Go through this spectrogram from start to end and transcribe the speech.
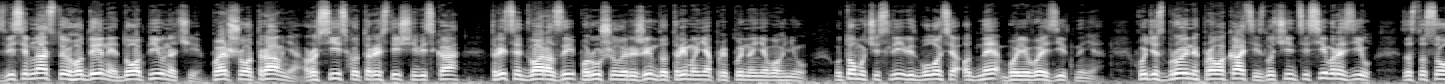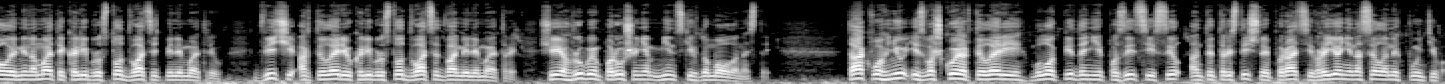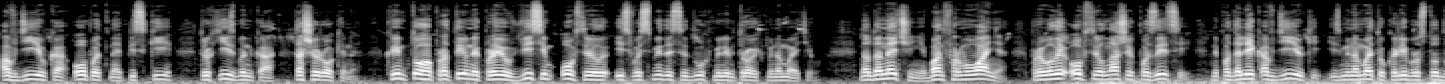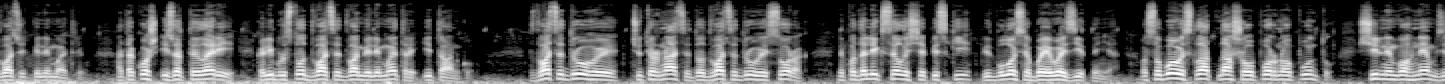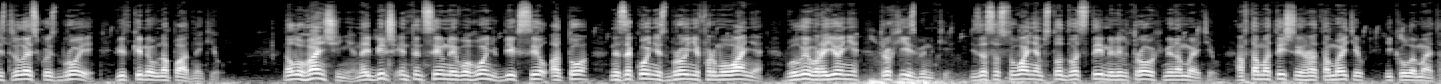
З 18 години до опівночі 1 травня російсько-терористичні війська 32 рази порушили режим дотримання припинення вогню. У тому числі відбулося одне бойове зіткнення. В ході збройних провокацій злочинці сім разів застосовували міномети калібру 120 мм, двічі артилерію калібру 122 мм, що є грубим порушенням мінських домовленостей. Так, вогню із важкої артилерії було піддані позиції сил антитерористичної операції в районі населених пунктів Авдіївка, Опитне, Піски, Трьохізбенка та Широкине. Крім того, противник провів 8 обстрілів із 82 мм мінометів. На Донеччині бандформування провели обстріл наших позицій неподалік Авдіївки із міномету калібру 120 мм, а також із артилерії калібру 122 мм і танку. З 22.14 до 22.40 неподалік селища Піски відбулося бойове зіткнення. Особовий склад нашого опорного пункту щільним вогнем зі стрілецької зброї відкинув нападників. На Луганщині найбільш інтенсивний вогонь в бік сил АТО незаконні збройні формування вели в районі Трьохізбінки із застосуванням 120 мм мінометів, автоматичних гранатометів і кулемета.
